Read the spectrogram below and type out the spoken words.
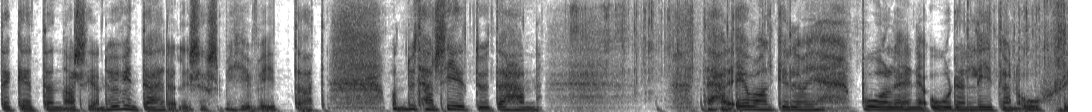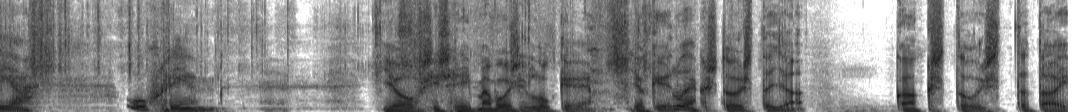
tekee tämän asian hyvin tähdelliseksi, mihin viittaat. Mutta nyt hän siirtyy tähän, tähän evankeliumipuoleen ja uuden liiton uhria, uhriin. Joo, siis hei, mä voisin lukea jakeet Lue. 11 ja 12 tai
